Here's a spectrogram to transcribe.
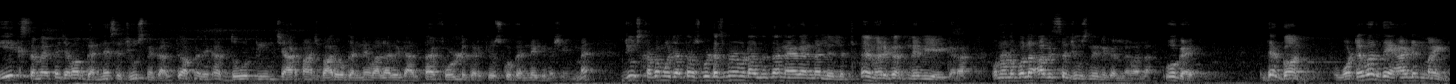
एक समय पे जब आप गन्ने से जूस निकालते हो आपने देखा दो तीन चार पाँच बार वो गन्ने वाला भी डालता है फोल्ड करके उसको गन्ने की मशीन में जूस खत्म हो जाता है उसको डस्टबिन में डाल देता है नया गन्ना ले लेता है अमेरिका ने भी यही करा। उन्होंने बोला अब इससे जूस नहीं निकलने वाला। वो गए। They gone whatever they had in mind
